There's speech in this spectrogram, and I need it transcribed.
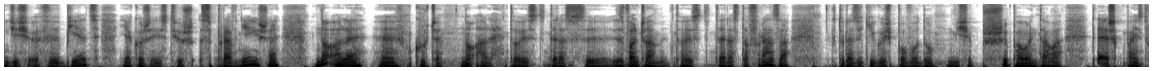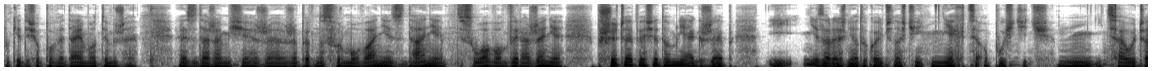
gdzieś wbiec, jako że jest już sprawniejsze. No ale kurczę, no ale to jest teraz zwalczamy. To jest teraz ta fraza, która z jakiegoś powodu mi się przypałętała. Też Państwu kiedyś opowiadałem o tym, że zdarza mi się, że, że pewne sformułowanie, zdanie, słowo, wyrażenie przyczepia się do mnie jak rzep i niezależnie od okoliczności nie chce opuścić mm, i cały czas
